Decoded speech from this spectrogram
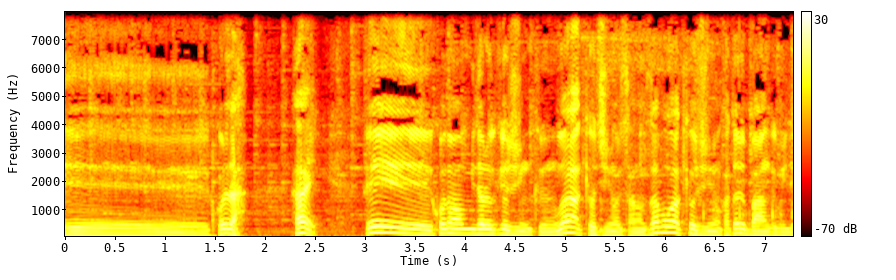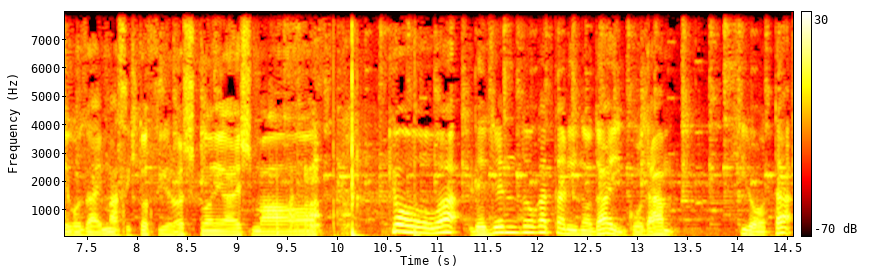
えー、これだ。はい。えー、このミドル巨人くんは、巨人おじさんのザボが巨人を語る番組でございます。一つよろしくお願いします。今日は、レジェンド語りの第5弾、広田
